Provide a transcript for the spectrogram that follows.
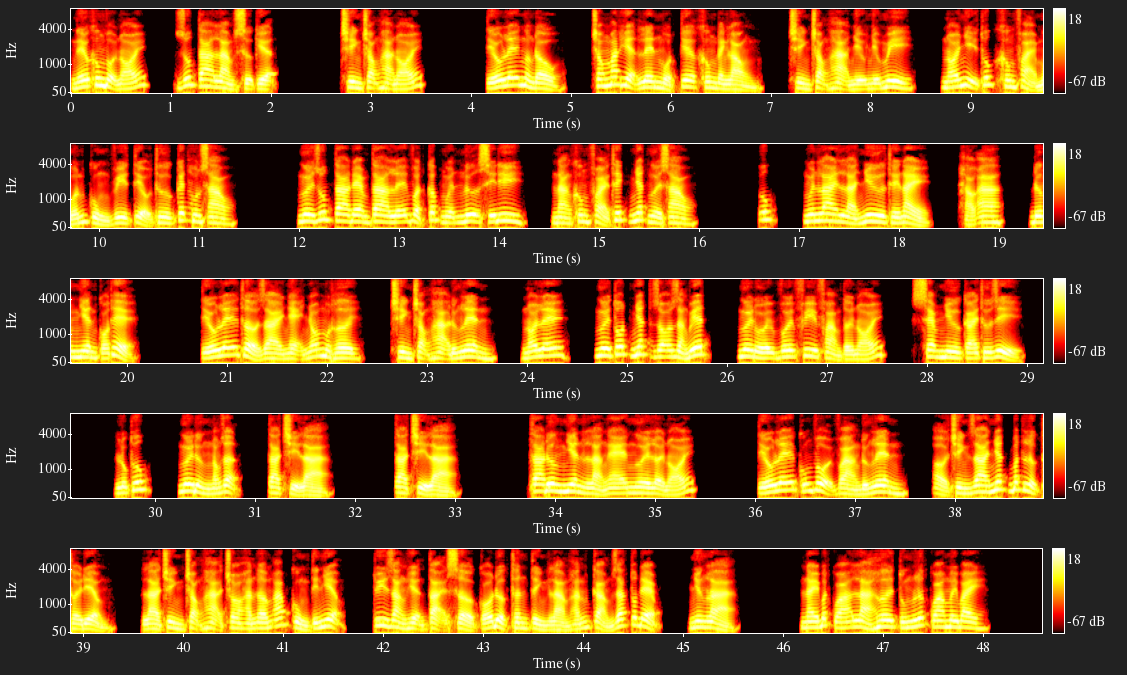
nếu không đội nói, giúp ta làm sự kiện. Trình trọng hạ nói. Tiếu lễ ngẩng đầu, trong mắt hiện lên một tia không đành lòng, trình trọng hạ nhịu nhịu mi, nói nhị thúc không phải muốn cùng vi tiểu thư kết hôn sao. Ngươi giúp ta đem ta lễ vật cấp nguyện nữ sĩ đi, nàng không phải thích nhất người sao. Úc, nguyên lai like là như thế này, hảo A, đương nhiên có thể. Tiếu lễ thở dài nhẹ nhõm một hơi, trình trọng hạ đứng lên, nói lễ, ngươi tốt nhất rõ ràng biết, ngươi đối với phi phạm tới nói, xem như cái thứ gì. Lục thúc, ngươi đừng nóng giận, ta chỉ là, ta chỉ là, ta đương nhiên là nghe ngươi lời nói. Tiếu lễ cũng vội vàng đứng lên, ở trình gia nhất bất lực thời điểm, là trình trọng hạ cho hắn ấm áp cùng tín nhiệm, tuy rằng hiện tại sở có được thân tình làm hắn cảm giác tốt đẹp, nhưng là, nay bất quá là hơi túng lướt qua mây bay.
